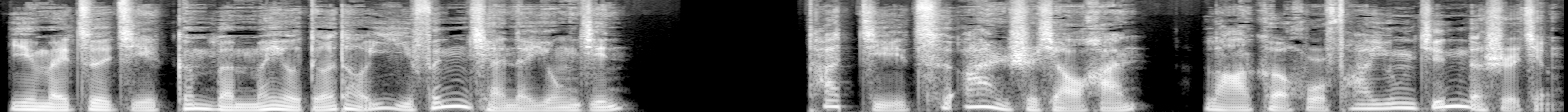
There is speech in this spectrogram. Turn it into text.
因为自己根本没有得到一分钱的佣金。他几次暗示小韩拉客户发佣金的事情，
